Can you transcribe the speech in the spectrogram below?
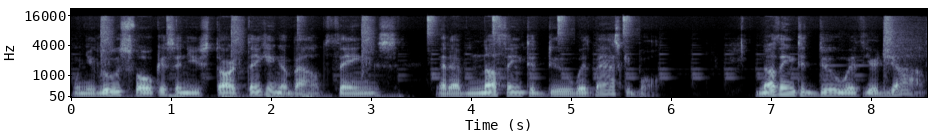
When you lose focus and you start thinking about things that have nothing to do with basketball, nothing to do with your job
